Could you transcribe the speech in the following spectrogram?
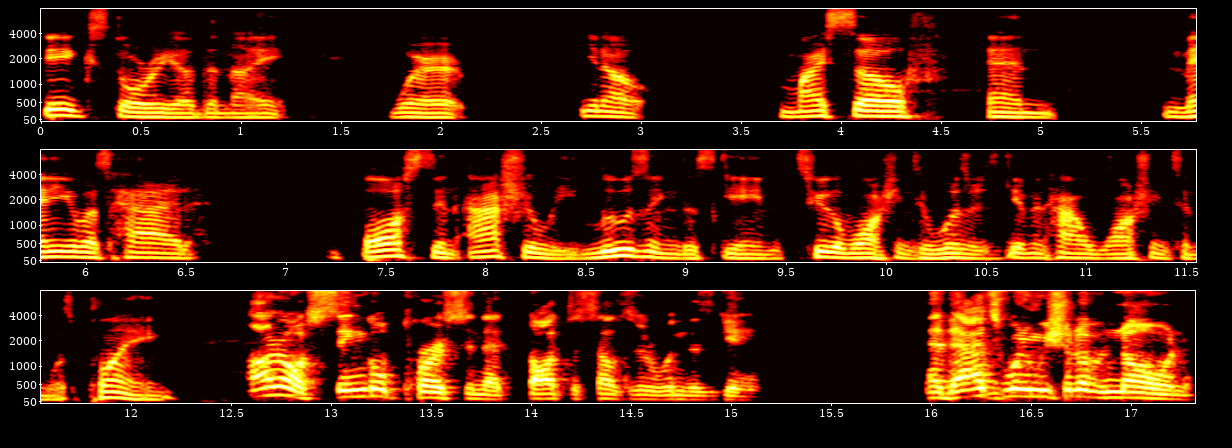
big story of the night where, you know, myself and many of us had Boston actually losing this game to the Washington Wizards, given how Washington was playing. I don't know a single person that thought the Celtics would win this game. And that's when we should have known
